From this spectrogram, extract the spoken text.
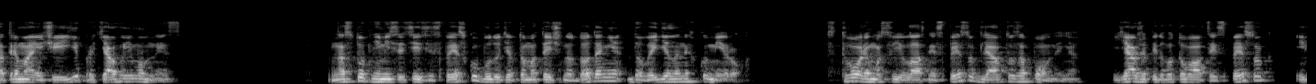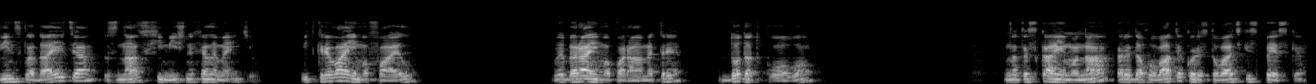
та, тримаючи її, протягуємо вниз. Наступні місяці зі списку будуть автоматично додані до виділених комірок. Створимо свій власний список для автозаповнення. Я вже підготував цей список і він складається з назв хімічних елементів. Відкриваємо файл, вибираємо параметри, додатково, натискаємо на Редагувати користувацькі списки.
